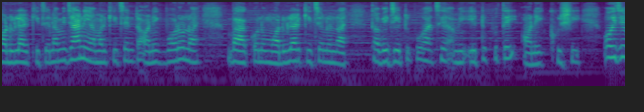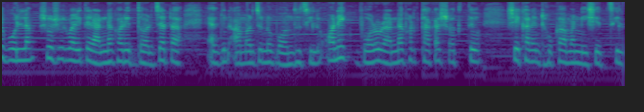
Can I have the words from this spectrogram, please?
মডুলার কিচেন আমি জানি আমার কিচেনটা অনেক বড় নয় বা কোনো মডুলার কিচেনও নয়, তবে যেটুকু আছে আমি এটুকুতেই অনেক খুশি। ওই যে বললাম, শ্বশুরবাড়িতে রান্নাঘরের দরজাটা একদিন আমার জন্য বন্ধ ছিল। অনেক বড় রান্নাঘর থাকা সত্ত্বেও সেখানে ঢোকা আমার নিষেধ ছিল।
